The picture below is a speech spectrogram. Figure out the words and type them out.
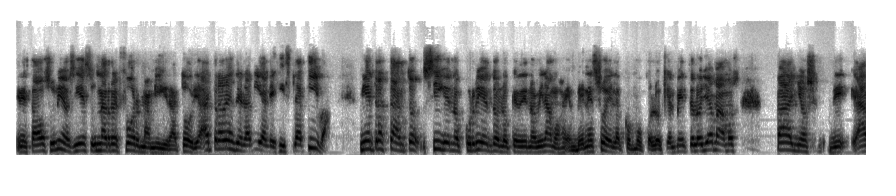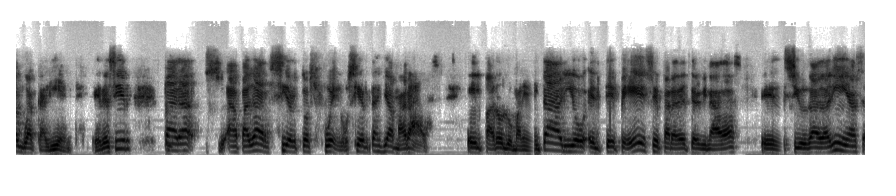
en Estados Unidos y es una reforma migratoria a través de la vía legislativa. Mientras tanto, siguen ocurriendo lo que denominamos en Venezuela, como coloquialmente lo llamamos, paños de agua caliente, es decir, para apagar ciertos fuegos, ciertas llamaradas. El parol humanitario, el TPS para determinadas eh, ciudadanías.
